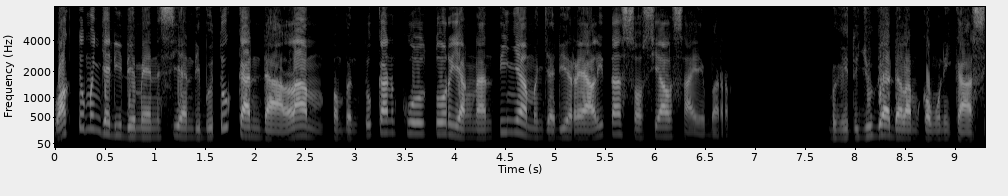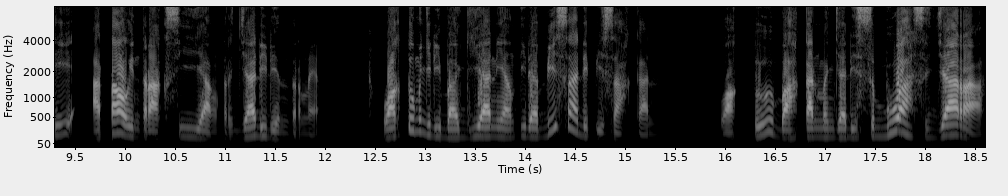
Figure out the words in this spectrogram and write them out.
Waktu menjadi dimensi yang dibutuhkan dalam pembentukan kultur yang nantinya menjadi realitas sosial cyber. Begitu juga dalam komunikasi atau interaksi yang terjadi di internet. Waktu menjadi bagian yang tidak bisa dipisahkan. Waktu bahkan menjadi sebuah sejarah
